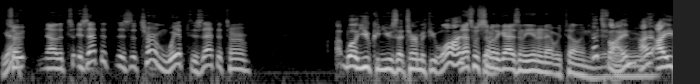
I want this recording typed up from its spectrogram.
Yeah. So now, the t- is that the is the term whipped? Is that the term? Uh, well, you can use that term if you want. That's what some of the guys on the internet were telling me. That's fine. were- I, I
